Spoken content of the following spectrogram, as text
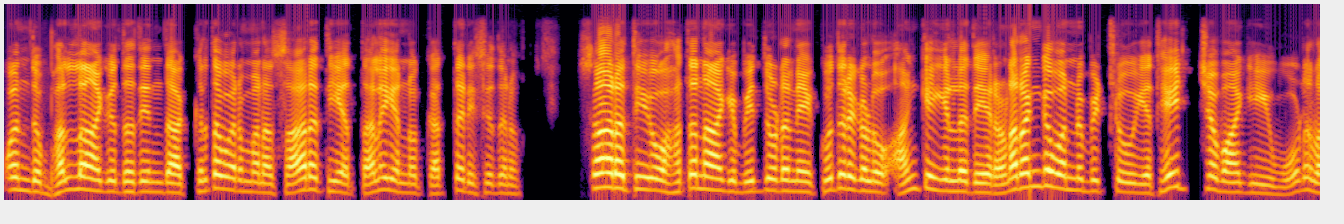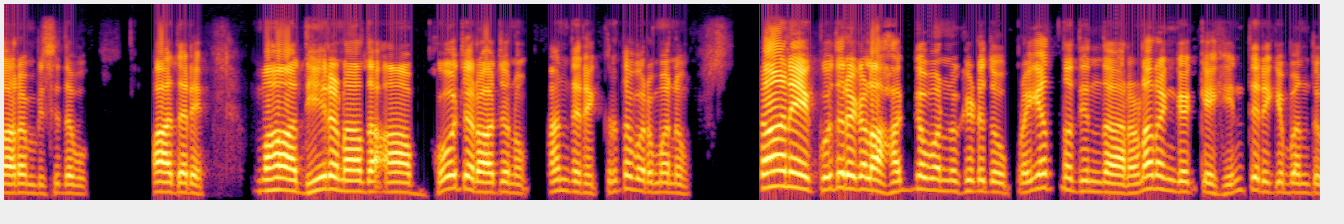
ಒಂದು ಭಲ್ಲಾಯುಧದಿಂದ ಕೃತವರ್ಮನ ಸಾರಥಿಯ ತಲೆಯನ್ನು ಕತ್ತರಿಸಿದನು. ಸಾರಥಿಯು ಹತನಾಗಿ ಬಿದ್ದೊಡನೆ ಕುದುರೆಗಳು ಅಂಕೆಯಿಲ್ಲದೆ ರಣರಂಗವನ್ನು ಬಿಟ್ಟು ಯಥೇಚ್ಛವಾಗಿ ಓಡಲಾರಂಭಿಸಿದವು. ಆದರೆ ಮಹಾಧೀರನಾದ ಆ ಭೋಜರಾಜನು ಅಂದರೆ ಕೃತವರ್ಮನು ತಾನೇ ಕುದುರೆಗಳ ಹಗ್ಗವನ್ನು ಹಿಡಿದು ಪ್ರಯತ್ನದಿಂದ ರಣರಂಗಕ್ಕೆ ಹಿಂತಿರುಗಿ ಬಂದು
